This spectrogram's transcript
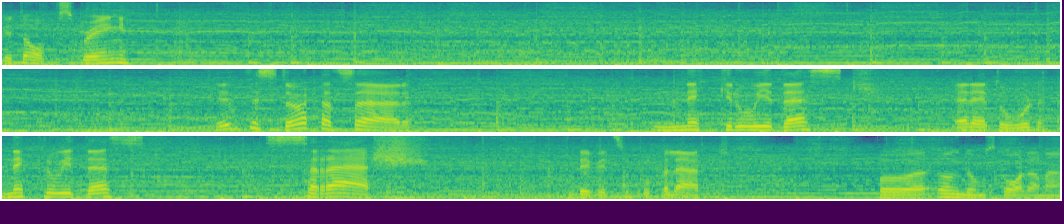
Lite Offspring. Det är lite stört att så här nekroidesk, är det ett ord? Nekroidesk thrash blivit så populärt på ungdomsgårdarna.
